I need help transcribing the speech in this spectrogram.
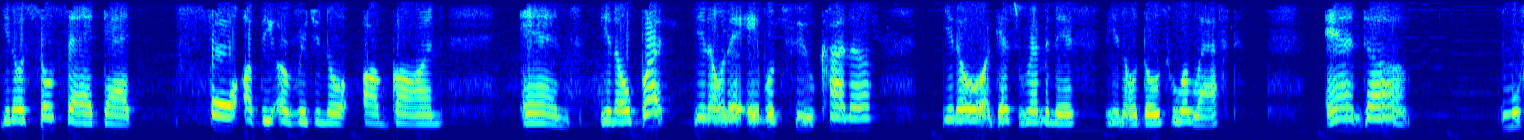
You know, it's so sad that four of the original are gone. And, you know, but, you know, they're able to kind of, you know, I guess reminisce, you know, those who are left and uh, move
